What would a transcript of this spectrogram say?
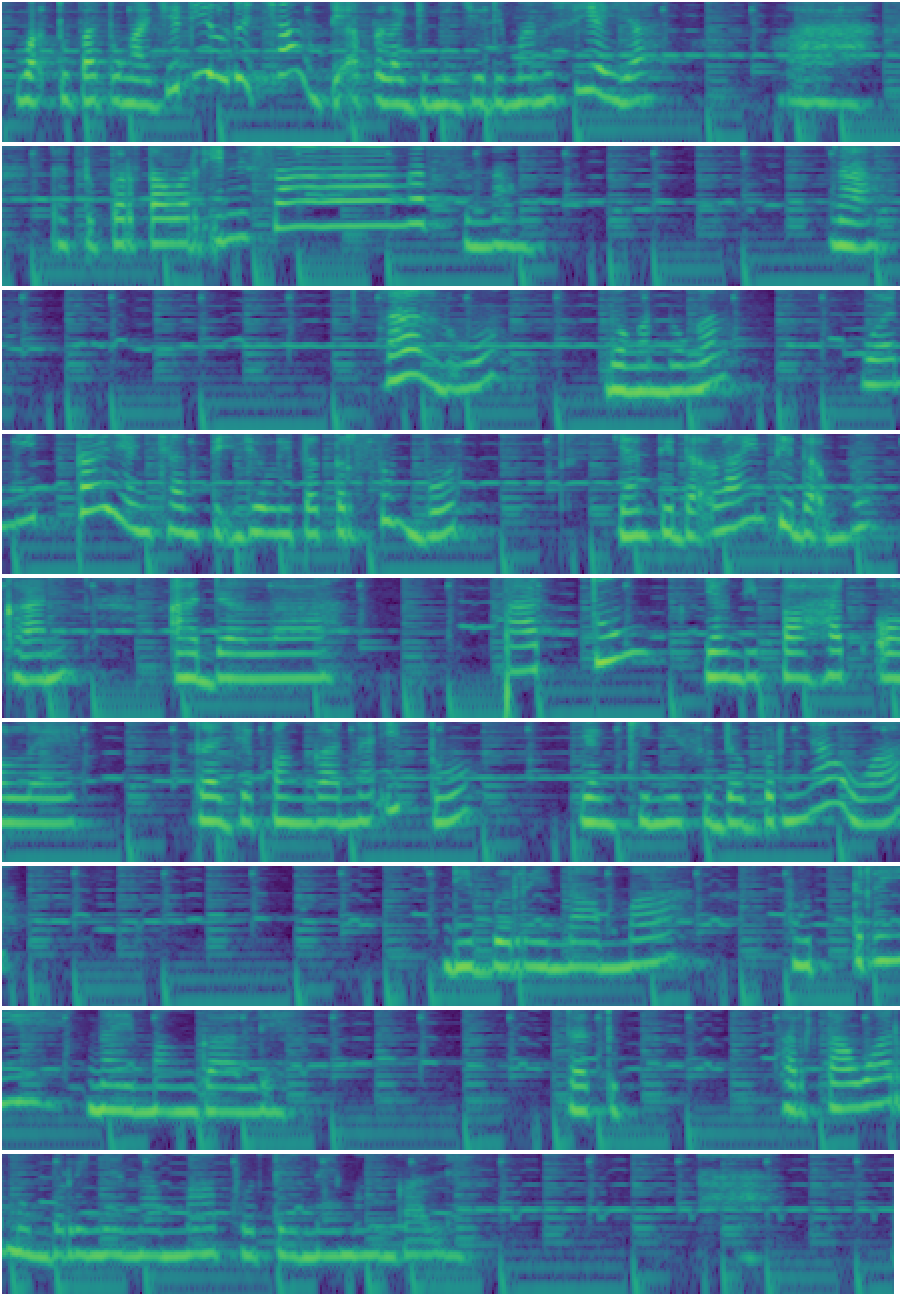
Waktu patung aja dia udah cantik apalagi menjadi manusia ya. Wah, Datu Pertawar ini sangat senang. Nah, lalu dongan-dongan wanita yang cantik jelita tersebut yang tidak lain tidak bukan adalah patung yang dipahat oleh Raja Panggana itu yang kini sudah bernyawa diberi nama Putri Naimanggale. Datuk Hartawar memberinya nama Putri Naimanggale.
